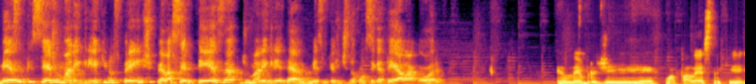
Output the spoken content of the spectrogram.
Mesmo que seja uma alegria que nos preenche pela certeza de uma alegria eterna, mesmo que a gente não consiga ter ela agora. Eu lembro de uma palestra que,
